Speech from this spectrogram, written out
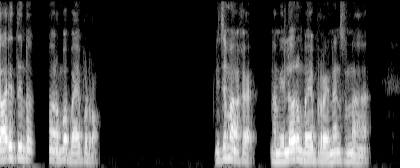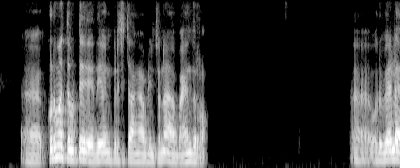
காரியத்துக்கு நம்ம ரொம்ப பயப்படுறோம். நிஜமாக நம்ம எல்லோரும் பயப்படுறோம். என்னன்னு சொன்னா குடும்பத்தை விட்டு தேவன் பிரிச்சுட்டாங்க அப்படின்னு சொன்னா பயந்துடுறோம். ஒருவேளை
